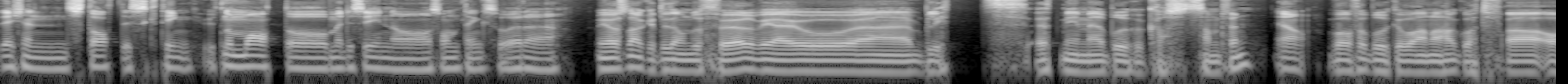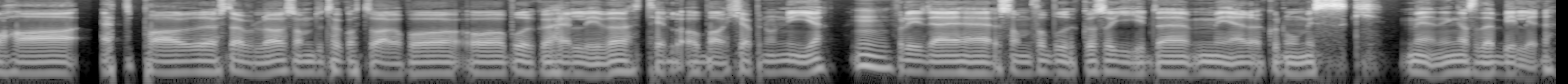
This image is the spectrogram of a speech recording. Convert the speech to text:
Det er ikke en statisk ting. Utenom mat og medisin og sånne ting, så er det Vi har snakket litt om det før. Vi er jo eh, blitt et mye mer bruk-og-kast-samfunn. Ja. Våre forbrukervaner har gått fra å ha et par støvler som du tar godt vare på og bruker hele livet, til å bare kjøpe noen nye. Mm. Fordi det, som forbruker så gir det mer økonomisk mening, altså det er billigere.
